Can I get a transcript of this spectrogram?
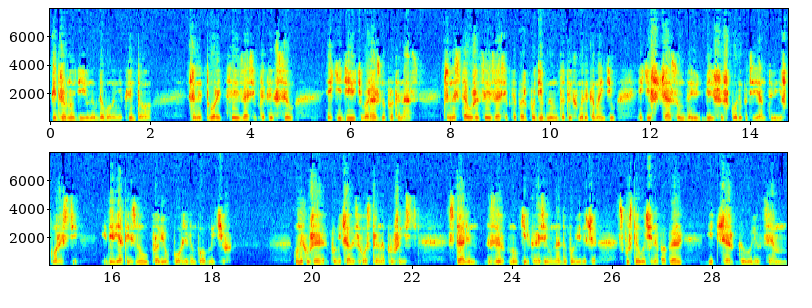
підривну дію невдоволення? Крім того, чи не творить цей засіб таких сил, які діють виразно проти нас? Чи не став уже цей засіб тепер подібним до тих медикаментів, які з часом дають більше шкоди пацієнтові, ніж користі? І дев'ятий знову провів поглядом по обличчях. У них уже помічалась гостра напруженість. Сталін зиркнув кілька разів на доповідача, спустив очі на папери і черкав олівцем.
